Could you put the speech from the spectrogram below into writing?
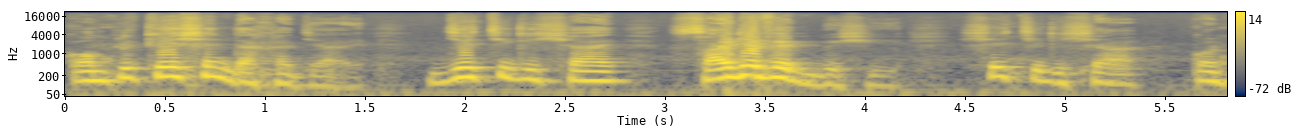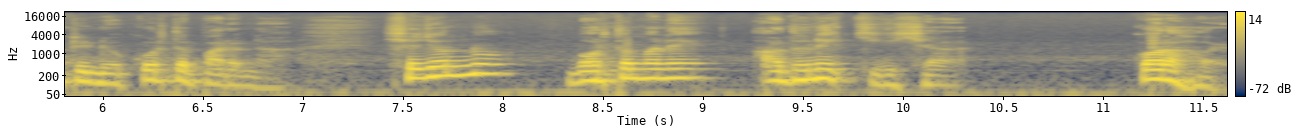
কমপ্লিকেশন দেখা যায়, যে চিকিৎসায় সাইড এফেক্ট বেশি, সেই চিকিৎসা কন্টিনিউ করতে পারে না। সেজন্য বর্তমানে আধুনিক চিকিৎসা করা হয়।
